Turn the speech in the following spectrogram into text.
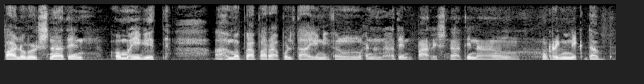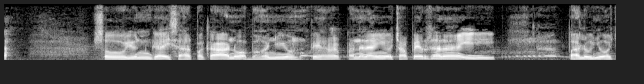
followers natin o mahigit ah, magpaparapol tayo nitong ano natin pares natin ng ring neck dab. So yun guys ha, pagka ano abangan nyo yun. Pero panalangin nyo tsaka pero sana i follow nyo at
